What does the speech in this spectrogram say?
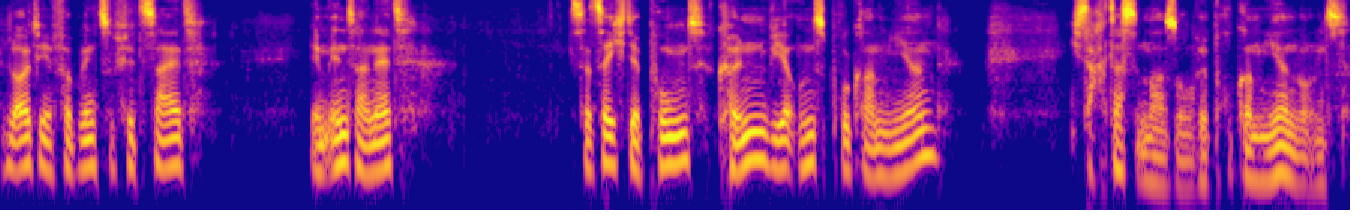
Leute, ihr verbringt zu viel Zeit im Internet. Ist tatsächlich der Punkt, können wir uns programmieren? Ich sage das immer so, wir programmieren uns.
